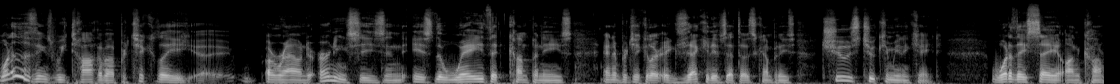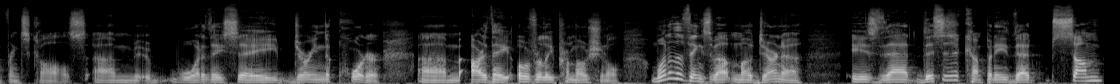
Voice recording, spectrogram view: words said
One of the things we talk about, particularly uh, around earnings season, is the way that companies, and in particular executives at those companies, choose to communicate. What do they say on conference calls? Um, what do they say during the quarter? Um, are they overly promotional? One of the things about Moderna is that this is a company that some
